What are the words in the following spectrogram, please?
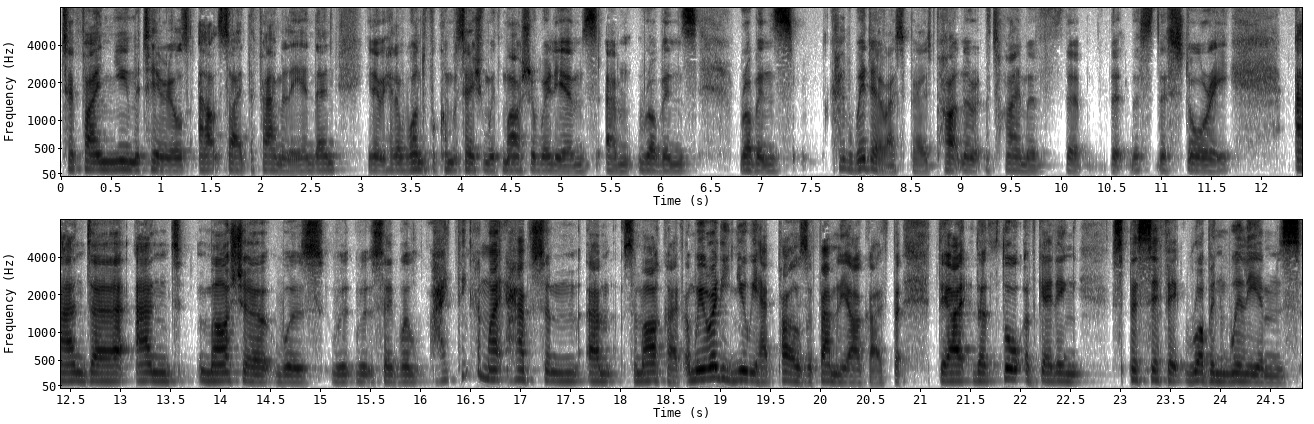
to find new materials outside the family. And then, you know, we had a wonderful conversation with Marsha Williams, um, Robin's Robin's kind of widow, I suppose, partner at the time of the the this this story. And uh, and Marsha was, was said, well, I think I might have some um, some archive, and we already knew we had piles of family archive, but the the thought of getting specific Robin Williams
